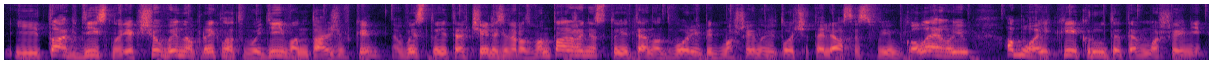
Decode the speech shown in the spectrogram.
І так, дійсно, якщо ви, наприклад, водій вантажівки, ви стоїте в черзі на розвантаження, стоїте на дворі під машиною, точите ляси своїм колегою, або гайки крутите в машині,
